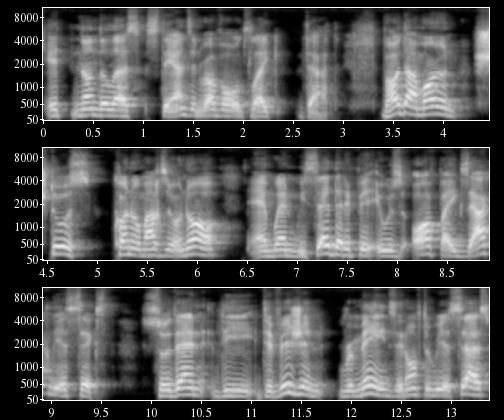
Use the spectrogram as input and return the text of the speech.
it nonetheless stands, and Rav holds like that. V'hada Amaron Shtus Kano Machzor and when we said that if it, it was off by exactly a sixth, so then the division remains, they don't have to reassess,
